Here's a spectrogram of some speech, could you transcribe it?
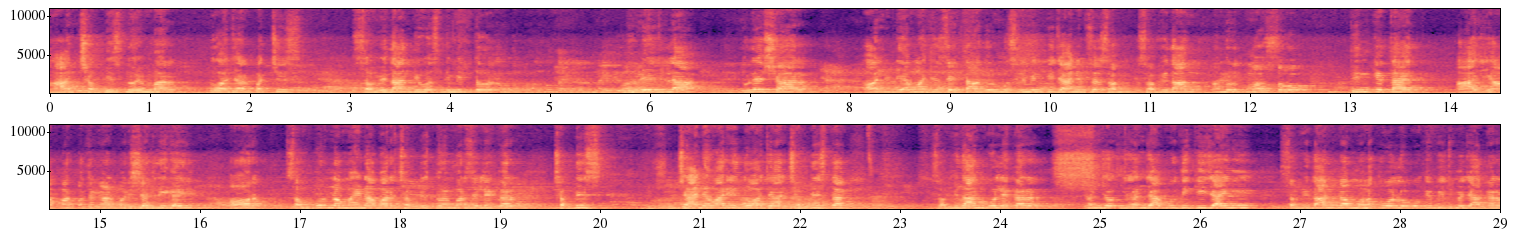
आज 26 हजार 2025 संविधान दिवस निमित्त धुले धुले शहर ऑल इंडिया मस्जिद से मुस्लिमीन की जानिब से सं- संविधान अमृत महोत्सव दिन के तहत आज यहाँ पर पत्रकार परिषद ली गई। और संपूर्ण महीना भर 26 नवंबर से लेकर 26 जनवरी 2026 तक संविधान को लेकर जन जागृति की जाएगी। संविधान का महत्व लोगों के बीच में जाकर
